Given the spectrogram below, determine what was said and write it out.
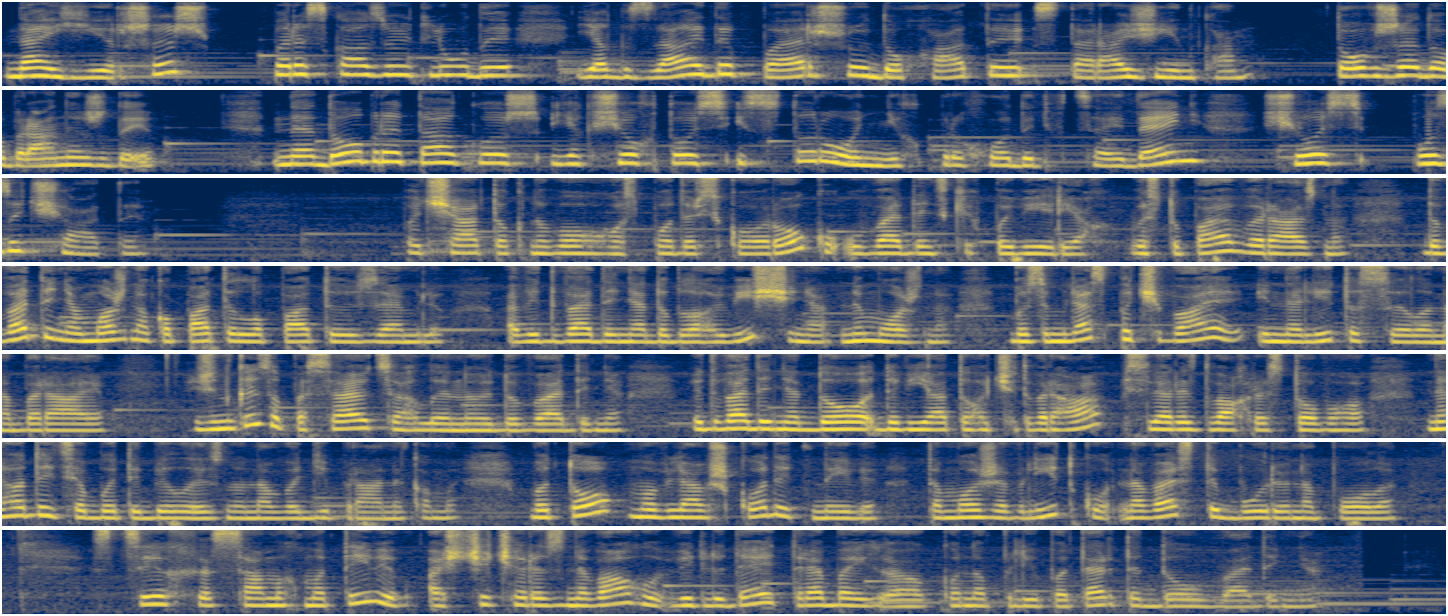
Найгірше ж, пересказують люди, як зайде першою до хати стара жінка, то вже добра не жди. Недобре також, якщо хтось із сторонніх приходить в цей день щось позичати. Початок нового господарського року у веденських повір'ях виступає виразно. До ведення можна копати лопатою землю, а від ведення до благовіщення не можна, бо земля спочиває і на літо сили набирає. Жінки запасаються глиною до ведення. Від ведення до 9-го четверга після Різдва Христового не годиться бити білизну на воді праниками, бо то, мовляв, шкодить ниві та може влітку навести бурю на поле. З цих самих мотивів, а ще через зневагу від людей треба й е, коноплі потерти до введення.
